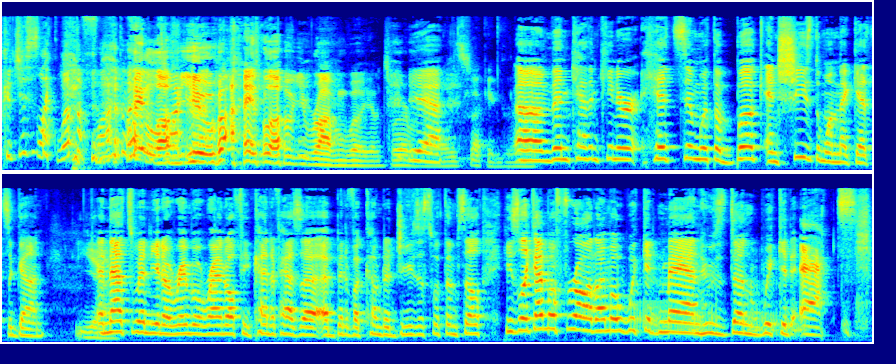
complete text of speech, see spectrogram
could just like what the fuck? I love you. I love you, Robin Williams. Yeah. It's fucking great. Um, then Catherine Keener hits him with a book, and she's the one that gets the gun. yeah. And that's when, you know, Rainbow Randolph, he kind of has a, a bit of a come to Jesus with himself. He's like, I'm a fraud. I'm a wicked man who's done wicked acts.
